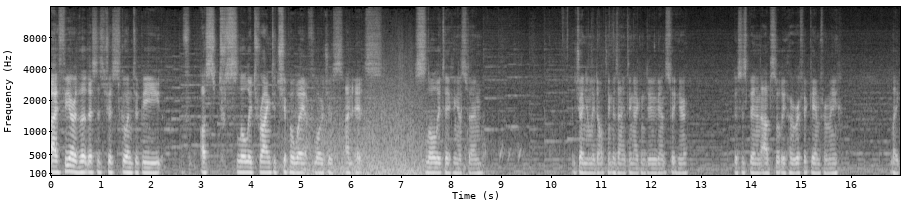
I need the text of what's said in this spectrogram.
I fear that this is just going to be us slowly trying to chip away at Florges, and it's slowly taking us down. I genuinely don't think there's anything I can do against it here. This has been an absolutely horrific game for me. Like,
